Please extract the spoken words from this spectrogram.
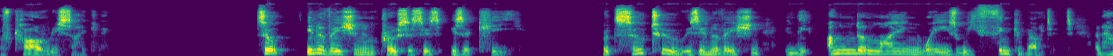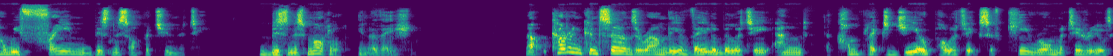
of car recycling. So innovation in processes is a key. But so too is innovation in the underlying ways we think about it and how we frame business opportunity. Business model innovation. Now, current concerns around the availability and the complex geopolitics of key raw materials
